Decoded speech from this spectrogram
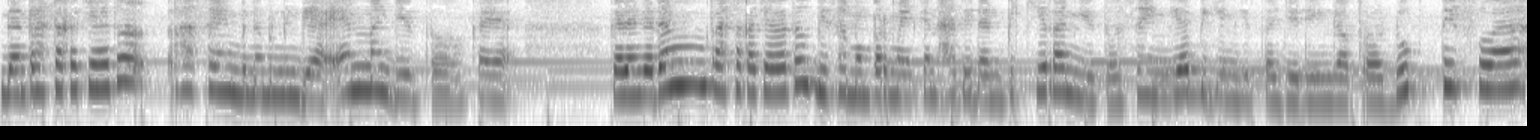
Dan rasa kecewa itu rasa yang bener-bener gak enak gitu kayak kadang-kadang rasa kecewa itu bisa mempermainkan hati dan pikiran gitu sehingga bikin kita jadi nggak produktif lah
